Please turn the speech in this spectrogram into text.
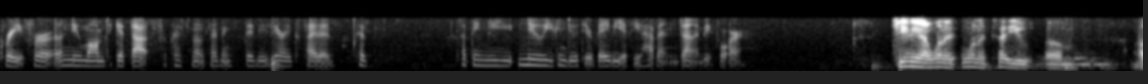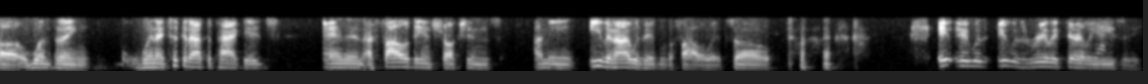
great for a new mom to get that for Christmas. I think they'd be very excited because something new, new you can do with your baby if you haven't done it before. Jeannie, I want to want to tell you um, uh, one thing. When I took it out the package, and then I followed the instructions. I mean, even I was able to follow it. So it, it was it was really fairly yeah. easy,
